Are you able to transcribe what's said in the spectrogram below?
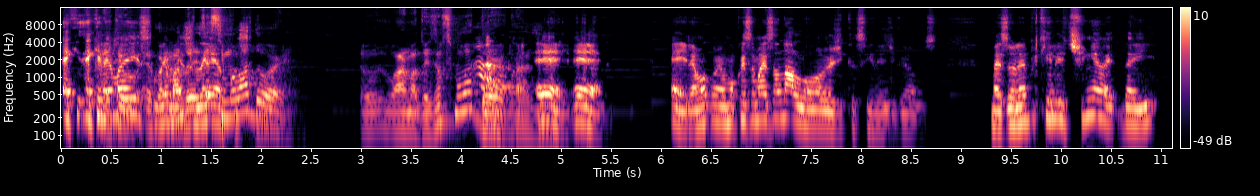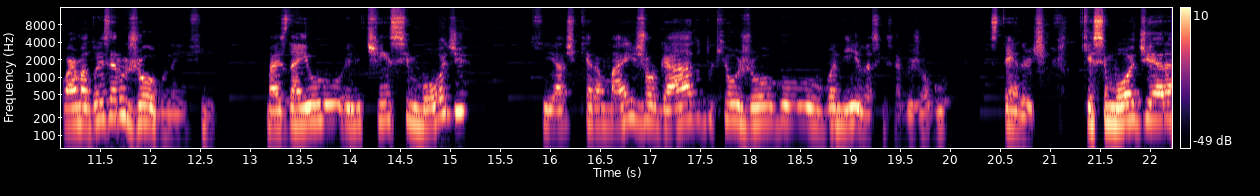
É que, é que ele é, é mais. O, o Arma 2 é simulador. Assim. O, o Arma 2 é um simulador, ah, quase. É, é. É, ele é uma, é uma coisa mais analógica, assim, né, digamos. Mas eu lembro que ele tinha, daí, o Arma 2 era o jogo, né, enfim. Mas daí o, ele tinha esse mod que acho que era mais jogado do que o jogo vanilla, assim, sabe? O jogo standard. Que esse mod era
